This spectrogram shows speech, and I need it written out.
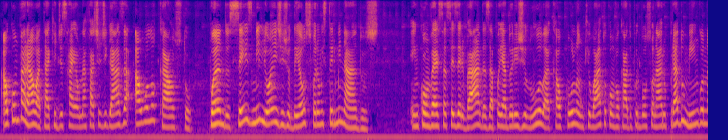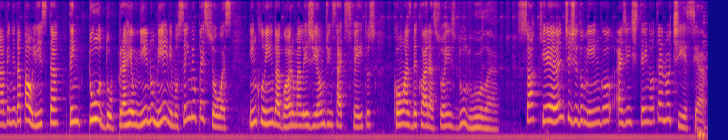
ao comparar o ataque de Israel na faixa de Gaza ao Holocausto, quando 6 milhões de judeus foram exterminados. Em conversas reservadas, apoiadores de Lula calculam que o ato convocado por Bolsonaro para domingo na Avenida Paulista tem tudo para reunir no mínimo 100 mil pessoas, incluindo agora uma legião de insatisfeitos com as declarações do Lula. Só que antes de domingo, a gente tem outra notícia.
